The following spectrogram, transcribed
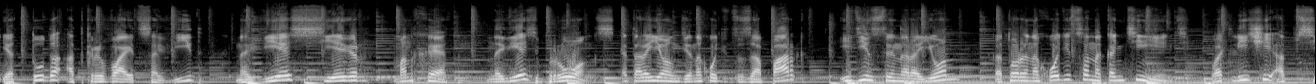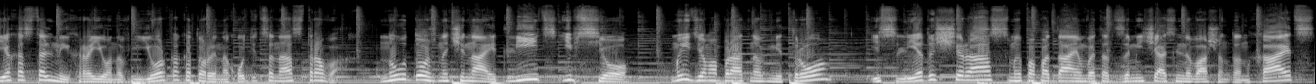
и оттуда открывается вид на весь север Манхэттен, на весь Бронкс. Это район, где находится зоопарк, единственный район, который находится на континенте, в отличие от всех остальных районов Нью-Йорка, которые находятся на островах. Ну, дождь начинает лить, и все. Мы идем обратно в метро, и в следующий раз мы попадаем в этот замечательный Вашингтон Хайтс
